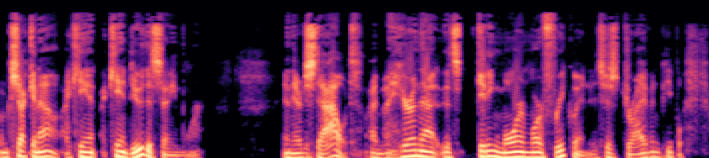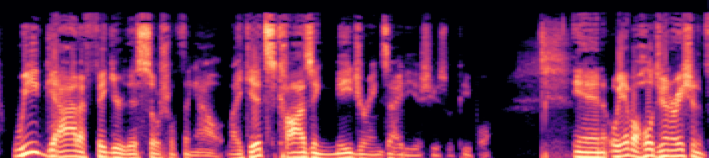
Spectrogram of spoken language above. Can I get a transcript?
I'm checking out. I can't. I can't do this anymore." And they're just out. I'm hearing that it's getting more and more frequent. It's just driving people. We've got to figure this social thing out. Like it's causing major anxiety issues with people. And we have a whole generation of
